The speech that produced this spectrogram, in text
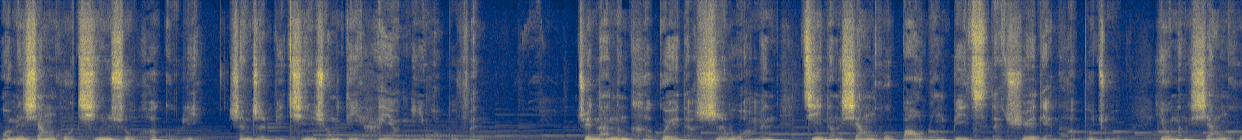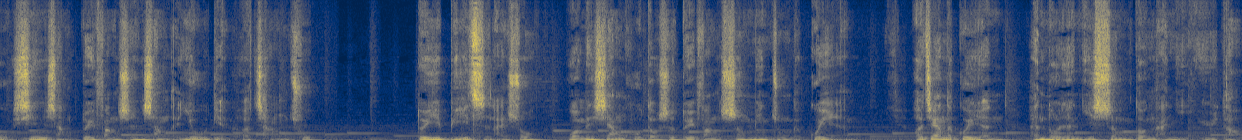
我们相互倾诉和鼓励，甚至比亲兄弟还要你我不分。最难能可贵的是，我们既能相互包容彼此的缺点和不足，又能相互欣赏对方身上的优点和长处。对于彼此来说，我们相互都是对方生命中的贵人，而这样的贵人，很多人一生都难以遇到。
